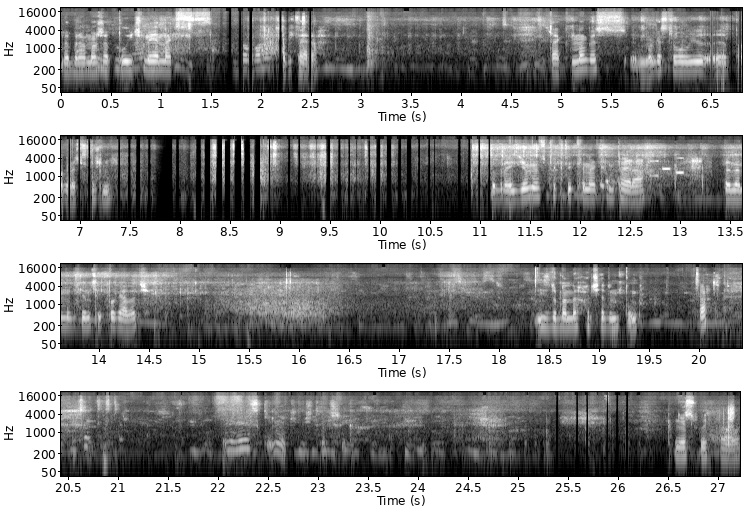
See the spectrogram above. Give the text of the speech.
Dobra, może pójdźmy jednak z kampera. Tak, mogę z, mogę z tobą y, pograć później. Dobra, idziemy w taktykę na kampera. Będę mógł więcej pogadać. I zdobędę choć jeden punkt. Co? Z kim jakimś tańszego. Nie słyszałem.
